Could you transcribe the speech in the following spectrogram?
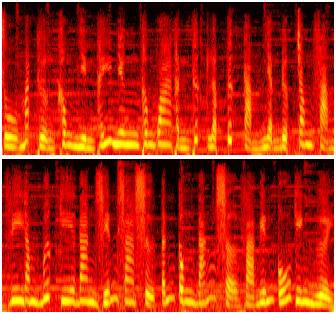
Dù mắt thường không nhìn thấy nhưng thông qua thần thức lập tức cảm nhận được trong phạm vi trăm bước kia đang diễn ra sự tấn công đáng sợ và biến cố kinh người.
